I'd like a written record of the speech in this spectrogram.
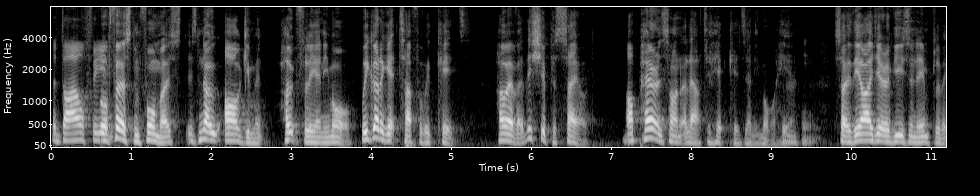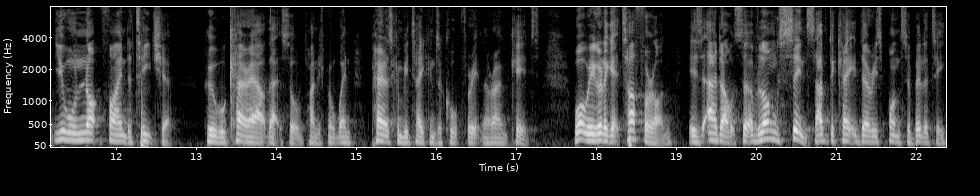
the dial for you? Well, first and foremost, there's no argument, hopefully, anymore. We've got to get tougher with kids. However, this ship has sailed. Our parents aren't allowed to hit kids anymore here. Mm-hmm. So the idea of using an implement, you will not find a teacher who will carry out that sort of punishment when parents can be taken to court for it in their own kids. What we've got to get tougher on is adults that have long since abdicated their responsibility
